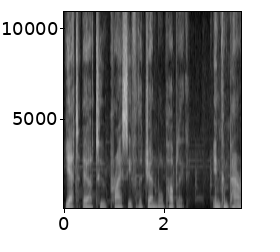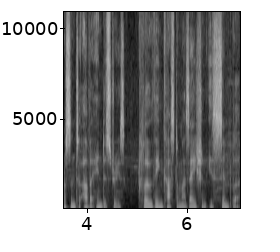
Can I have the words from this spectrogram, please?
yet they are too pricey for the general public. In comparison to other industries, clothing customization is simpler.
